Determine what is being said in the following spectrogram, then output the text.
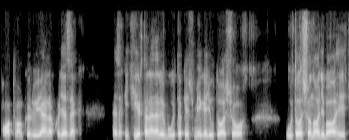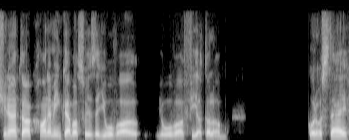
60 körül járnak, hogy ezek, ezek így hirtelen előbújtak, és még egy utolsó, utolsó nagy balhét csináltak, hanem inkább az, hogy ez egy jóval, jóval fiatalabb korosztály.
